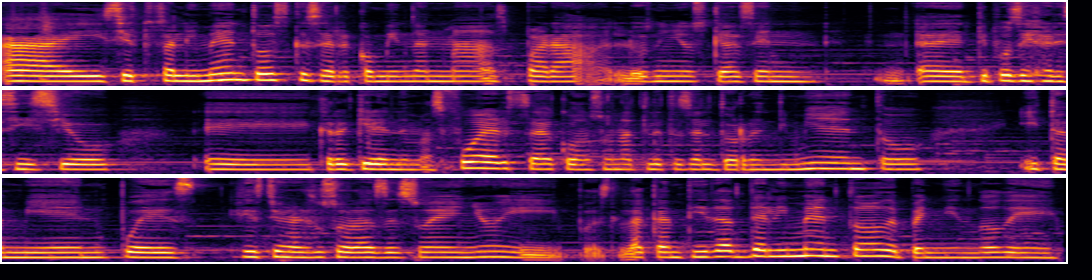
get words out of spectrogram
hay ciertos alimentos que se recomiendan más para los niños que hacen eh, tipos de ejercicio eh, que requieren de más fuerza, cuando son atletas de alto rendimiento y también pues gestionar sus horas de sueño y pues la cantidad de alimento dependiendo de,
